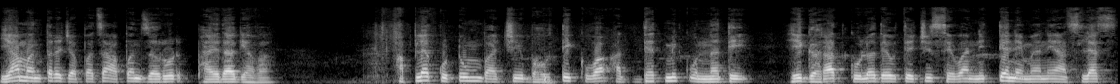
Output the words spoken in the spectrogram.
या मंत्र जपाचा आपण जरूर फायदा घ्यावा. आपल्या कुटुंबाची भौतिक व आध्यात्मिक उन्नती ही घरात कुलदेवतेची सेवा नित्यनेमाने असल्यास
